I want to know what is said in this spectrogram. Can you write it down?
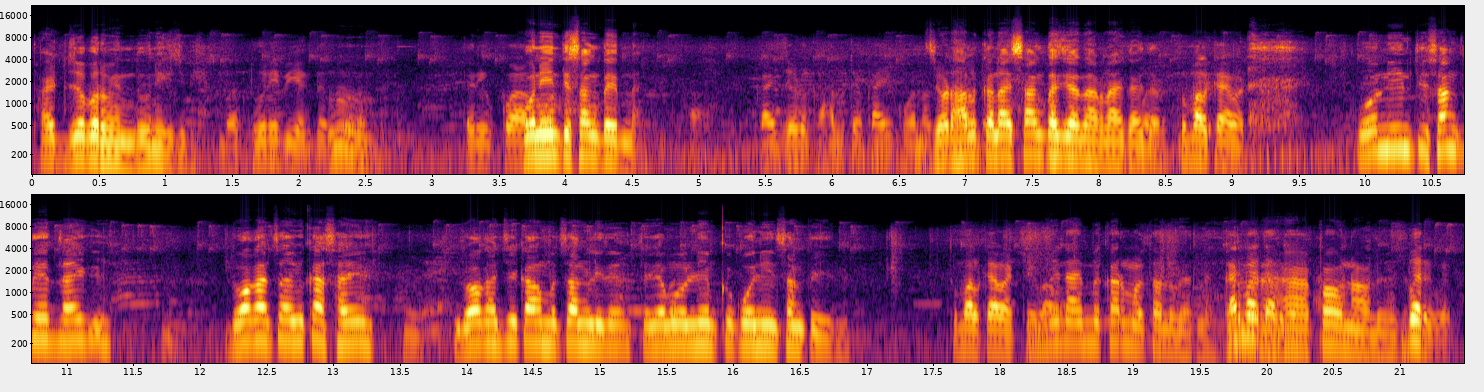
फाईट जबर होईल दोन्हीची बी. बरं दोन्ही बी एकदम. तरी को- कोणी येईन ते सांगता येत नाही. हां. काय जड हलकं काय कोण जड हलकं नाही सांगताच येणार नाही काय तर. तुम्हाला काय वाटतं? कोण येईन ती सांगता येत नाही. की दोघांचा विकास आहे. दोघांची कामं चांगली तर त्याच्यामुळे नेमकं कोण येईन सांगता येत नाही. तुम्हाला काय वाटतंय बाबा? नाही मी करमाळ तालुक्यातला करमाळ तालुक्यात? पाहुणा आलो बरं बरं.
